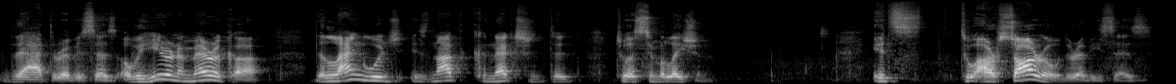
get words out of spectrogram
that, the Rebbe says, over here in America, the language is not connection to, to assimilation. It's to our sorrow, the Rebbe says,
